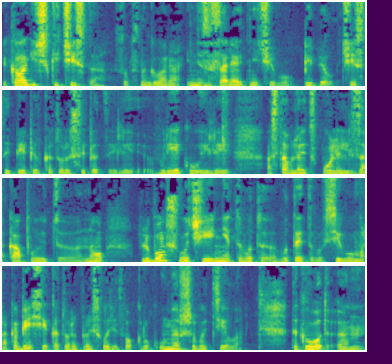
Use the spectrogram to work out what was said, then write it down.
экологически чисто, собственно говоря, и не засоряет ничего. Пепел, чистый пепел, который сыпят или в реку, или оставляют в поле, или закапывают, э, но в любом случае нет вот, вот этого всего мракобесия, которое происходит вокруг умершего тела. Так вот, эм,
